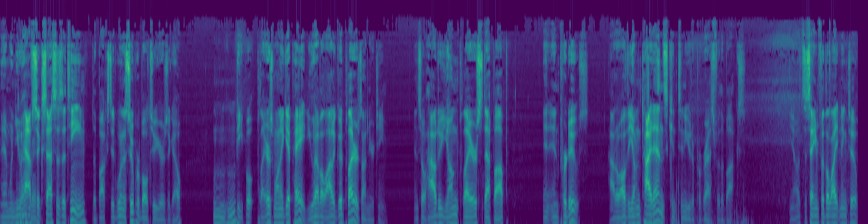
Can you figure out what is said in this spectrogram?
and when you Yeah, have man. success as a team, the Bucks did win a Super Bowl two years ago. Mm-hmm. People, players want to get paid. You have a lot of good players on your team, and so how do young players step up and, and produce? How do all the young tight ends continue to progress for the Bucks? You know, it's the same for the Lightning too.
